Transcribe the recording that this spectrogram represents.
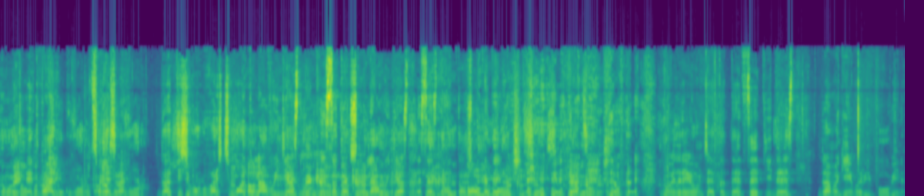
Ама Не. този път аз му говоря. Аз му говоря. Да, ти ще му говориш, че моето ляво и дясно Нека- не са точно ляво и дясно, не се знае точно Малко къде. повече. Hands-on. Добре, благодаря ви, момчета. 10 и 10, двама геймери и половина.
